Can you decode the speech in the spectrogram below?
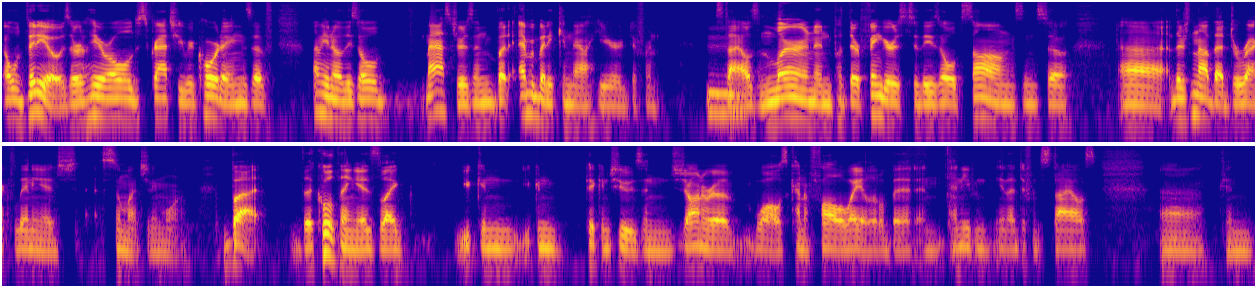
old videos or hear old scratchy recordings of, you know these old masters and but everybody can now hear different Mhm. styles and learn and put their fingers to these old songs and so uh, there's not that direct lineage so much anymore but the cool thing is like you can you can pick and choose and genre walls kind of fall away a little bit and and even you know different styles uh, can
